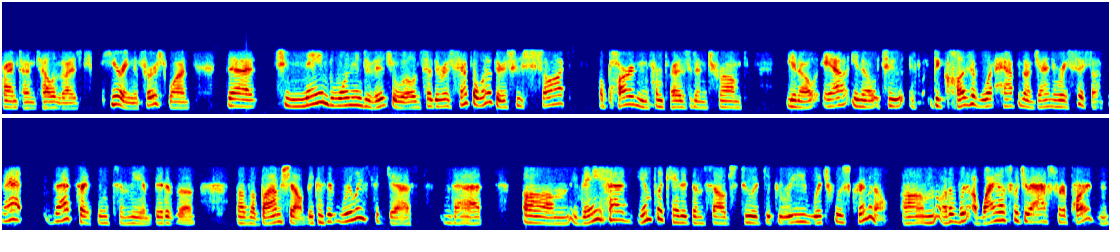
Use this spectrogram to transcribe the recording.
primetime televised hearing, the first one, that she named one individual and said there were several others who sought a pardon from President Trump you know, and, you know, to because of what happened on January 6th. That that's I think to me a bit of a of a bombshell because it really suggests that um, they had implicated themselves to a degree which was criminal. Um, other, why else would you ask for a pardon?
